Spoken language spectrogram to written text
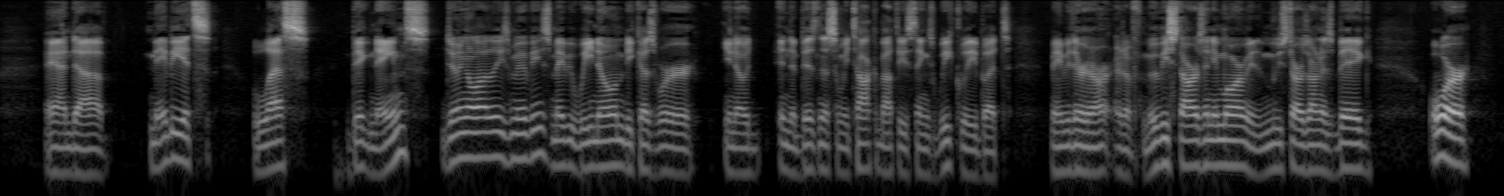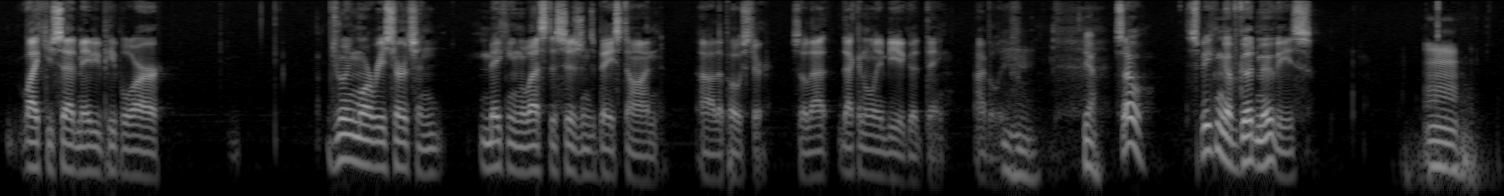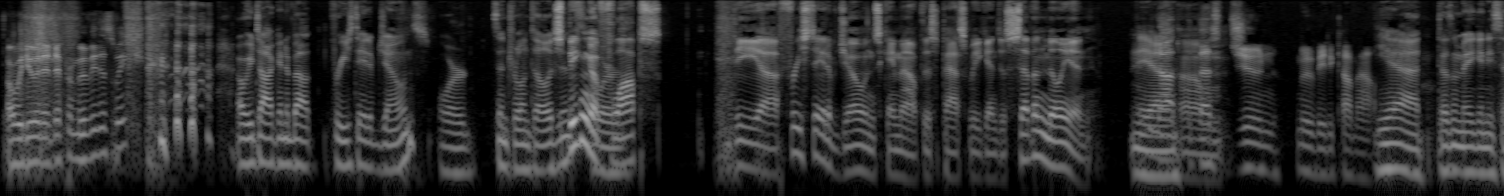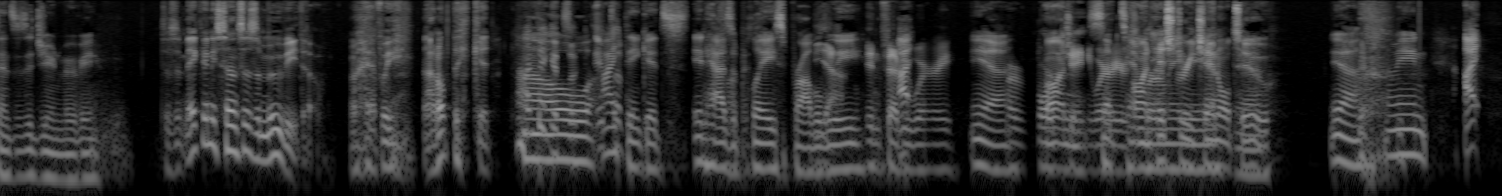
and uh, maybe it's less big names doing a lot of these movies. Maybe we know them because we're you know in the business and we talk about these things weekly. But maybe there aren't enough movie stars anymore. Maybe the movie stars aren't as big, or like you said, maybe people are doing more research and making less decisions based on uh, the poster. So that that can only be a good thing, I believe. Yeah. So speaking of good movies, Are we doing a different movie this week? Are we talking about Free State of Jones or Central Intelligence? speaking of or- flops, the uh, Free State of Jones came out this past weekend to seven million. Yeah. Not the Um, best June movie to come out. yeah. Doesn't make any sense as a June movie. Does it make any sense as a movie though? Have we? I don't think it. I think it's a- oh, it's I a- think it's it has a place probably. Yeah, in February Yeah. or, or On January or on. History maybe, Channel yeah. too. Yeah, I mean,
